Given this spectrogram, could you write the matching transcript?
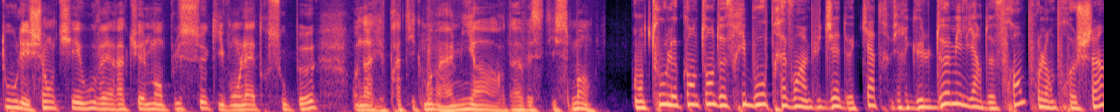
tous les chantiers ouverts actuellement, plus ceux qui vont l'être sous peu, on arrive pratiquement à un milliard d'investissements. En tout, le canton de Fribourg prévoit un budget de 4,2 milliards de francs pour l'an prochain.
